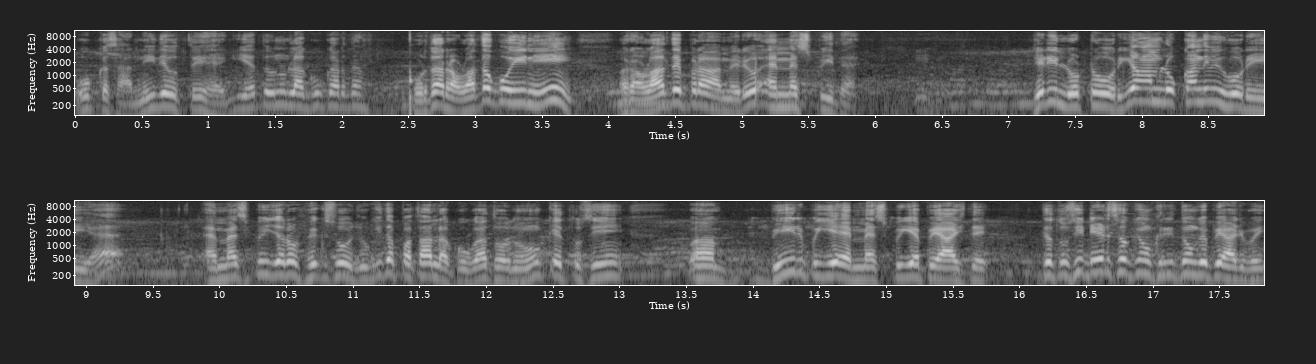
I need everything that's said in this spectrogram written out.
ਉਹ ਕਿਸਾਨੀ ਦੇ ਉੱਤੇ ਹੈਗੀ ਹੈ ਤੇ ਉਹਨੂੰ ਲਾਗੂ ਕਰ ਦੇਣ। ਹੋਰ ਤਾਂ ਰੌਲਾ ਤਾਂ ਕੋਈ ਨਹੀਂ। ਰੌਲਾ ਤੇ ਭਰਾ ਮੇਰੇ ਉਹ ਐਮਐਸਪੀ ਦਾ ਜਿਹੜੀ ਲੁੱਟ ਹੋ ਰਹੀ ਹੈ ਆਮ ਲੋਕਾਂ ਦੀ ਵੀ ਹੋ ਰਹੀ ਹੈ। ਐਮਐਸਪੀ ਜਦੋਂ ਫਿਕਸ ਹੋ ਜੂਗੀ ਤਾਂ ਪਤਾ ਲੱਗੂਗਾ ਤੁਹਾਨੂੰ ਕਿ ਤੁਸੀਂ 20 ਰੁਪਏ ਐਮਐਸਪੀ ਹੈ ਪਿਆਜ਼ ਦੇ ਤੇ ਤੁਸੀਂ 150 ਕਿਉਂ ਖਰੀਦੋਗੇ ਪਿਆਜ਼ ਬਈ?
